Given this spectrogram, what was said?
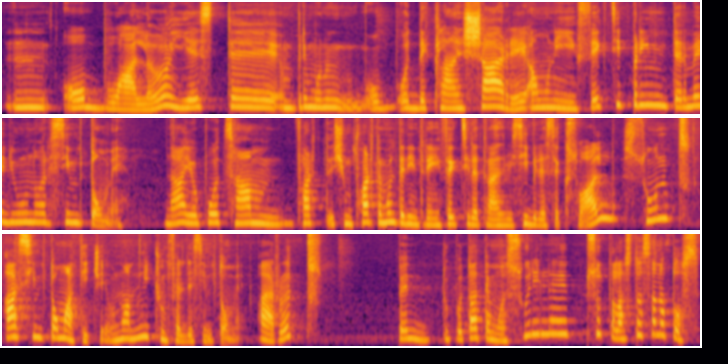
Mm, O boală este, în primul rând, o, o declanșare a unei infecții prin intermediul unor simptome. Da? Eu pot să am foarte, și foarte multe dintre infecțiile transmisibile sexual sunt asimptomatice. Eu nu am niciun fel de simptome. Arăt pe, după toate măsurile, 100% sănătos.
